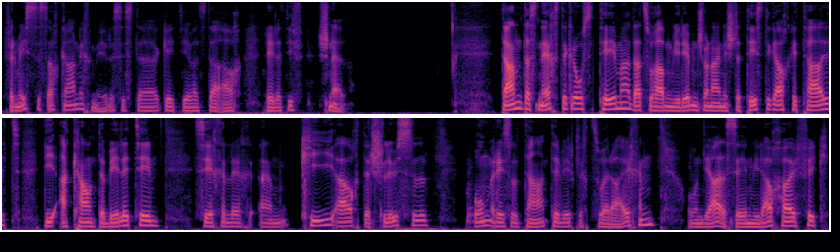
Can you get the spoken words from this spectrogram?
vermisst es auch gar nicht mehr. Es ist, äh, geht jeweils da auch relativ schnell. Dann das nächste große Thema, dazu haben wir eben schon eine Statistik auch geteilt, die Accountability. Sicherlich ähm, key auch der Schlüssel, um Resultate wirklich zu erreichen. Und ja, das sehen wir auch häufig,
